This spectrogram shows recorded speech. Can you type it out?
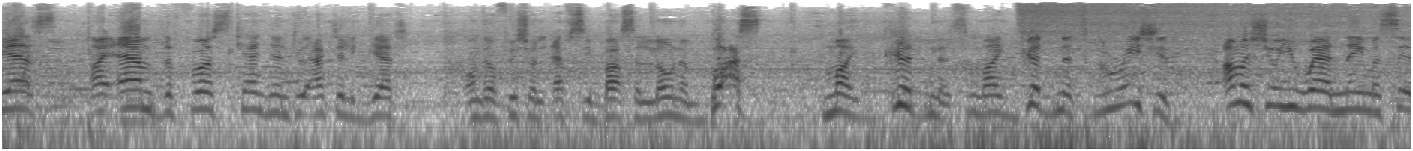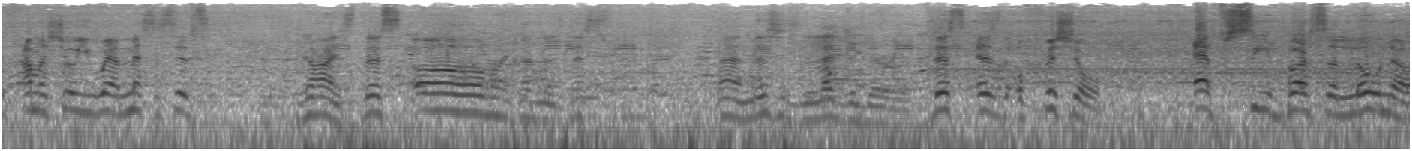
Yes, I am the first Kenyan to actually get on the official FC Barcelona bus. My goodness, my goodness gracious. I'm gonna show you where Neymar sits. I'm gonna show you where Messi sits. Guys, this, oh my goodness, this, man, this is legendary. This is the official FC Barcelona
